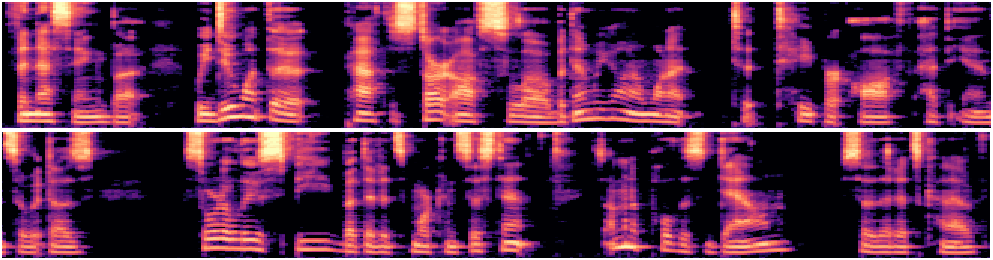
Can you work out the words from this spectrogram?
finessing, but we do want the path to start off slow, but then we going to want it to taper off at the end so it does sort of lose speed, but that it's more consistent. So I'm going to pull this down so that it's kind of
